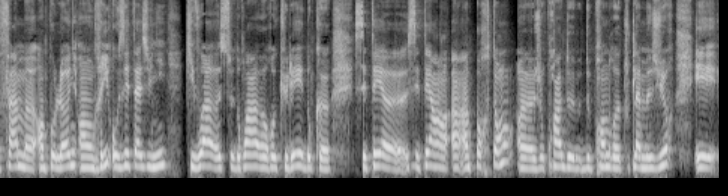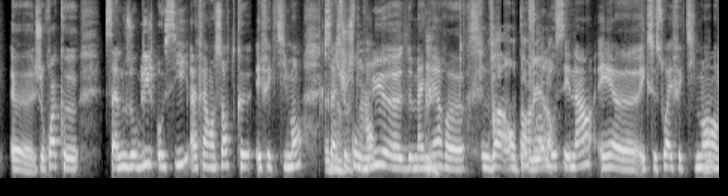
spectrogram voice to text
femmes en Pologne, en Hongrie, aux États-Unis, qui voient ce droit reculer. Et donc, c'était c'était important, euh, je crois, de, prendre toute la mesure. Et euh, je crois que ça nous oblige aussi à faire en sorte que, effectivement, eh ça se conclue euh, de manière on va en parler au Sénat et, que ce soit effectivement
